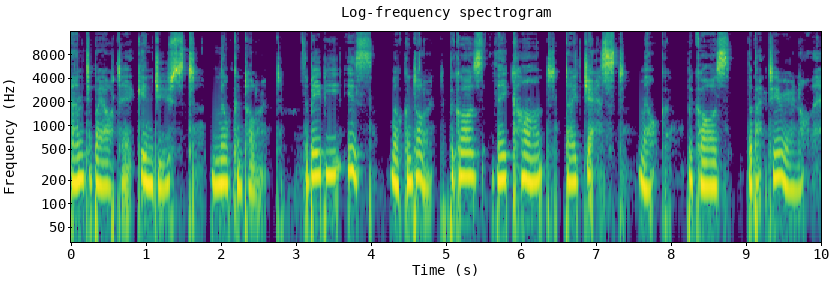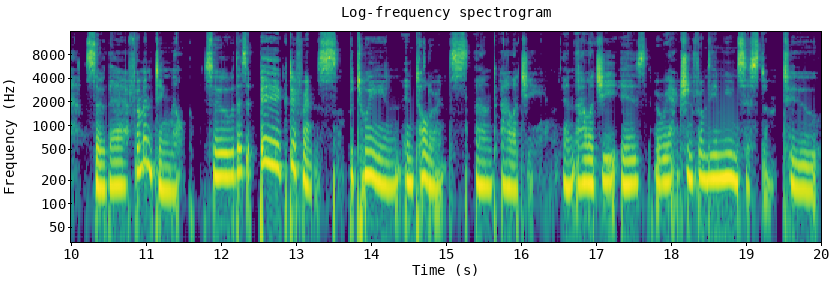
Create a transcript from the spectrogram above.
antibiotic induced milk intolerant. The baby is milk intolerant because they can't digest milk because the bacteria are not there. So they're fermenting milk. So there's a big difference between intolerance and allergy. An allergy is a reaction from the immune system to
